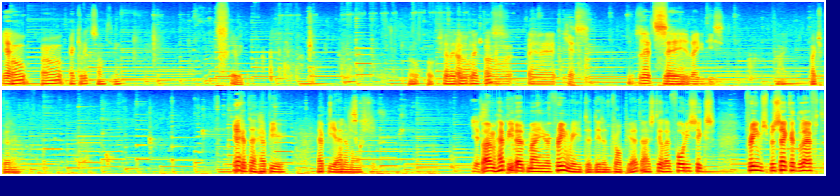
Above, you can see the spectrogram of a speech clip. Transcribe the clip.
Yeah. oh, oh, I clicked something. There we go. Oh, oh, shall I do it Oh, like this? oh, uh, yes. Yes. Let's say Uh, like this. much better. Yeah. Look at the happy, happy Oh, animals. Yes. So I'm happy that my uh, frame rate uh, didn't drop yet. I still have 46 frames per second left,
